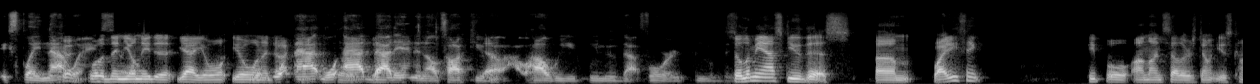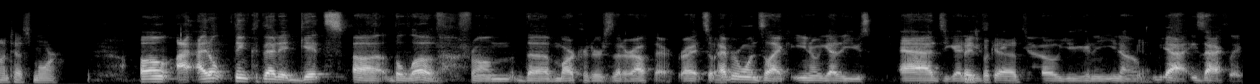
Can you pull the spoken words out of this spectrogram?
explain that Good. way. Well, then you'll need to, yeah, you'll you'll want to we'll add we'll add that in, and I'll talk to you Yeah. about how, how we we move that forward. And move So let me ask you this: um, Why do you think people, online sellers, don't use contests more? Um, I, I don't think that it gets uh, the love from the marketers that are out there, right? So Yeah. everyone's like, you know, you got to use ads, you got to use Facebook ads. video, you're gonna, you know, Yeah. yeah. exactly.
